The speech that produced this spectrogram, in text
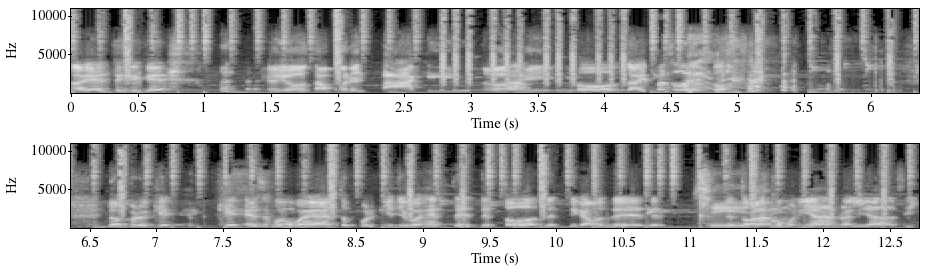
Había gente que qué. Que había votado por el pack y todo ahí. Todo, ahí pasó de todo. No, pero que, que ese fue un buen evento porque llegó gente de todo, de- digamos, de, de, Sí, de toda la comunidad en realidad, así.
